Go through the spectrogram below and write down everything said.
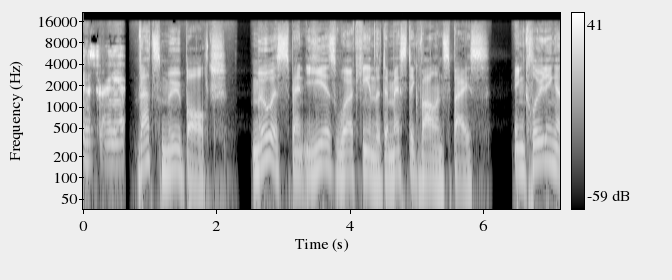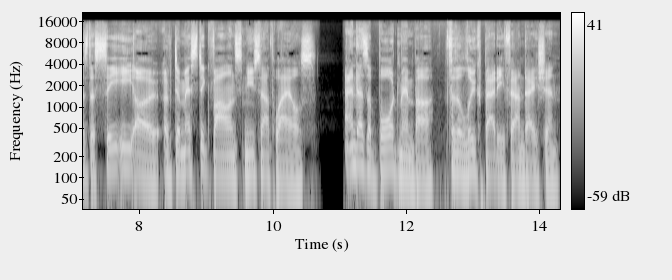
in Australia. That's Moo Baulch. Moo has spent years working in the domestic violence space, including as the CEO of Domestic Violence New South Wales and as a board member for the Luke Batty Foundation.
